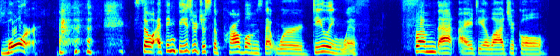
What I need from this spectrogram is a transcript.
more. so I think these are just the problems that we're dealing with from that ideological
